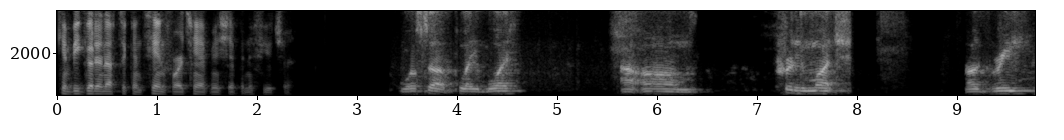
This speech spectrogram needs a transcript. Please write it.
can be good enough to contend for a championship in the future? What's up, Playboy? I um pretty much agree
